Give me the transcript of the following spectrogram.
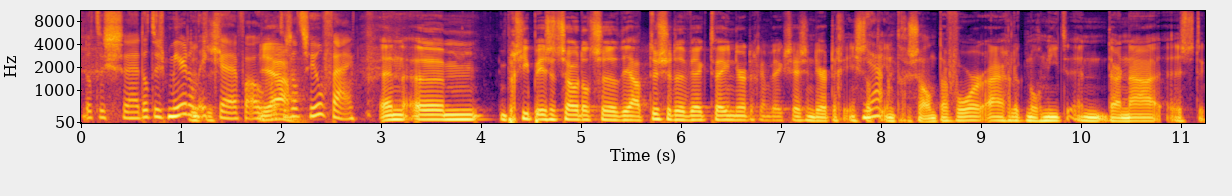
Dat is, eh, dat is meer dan Dat ik is- eh, voor ogen ja. Dus dat is heel fijn. En ehm, in principe is het zo dat ze ja, tussen de week 32 en week 36 is dat Ja. interessant. Daarvoor eigenlijk nog niet. En daarna is de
